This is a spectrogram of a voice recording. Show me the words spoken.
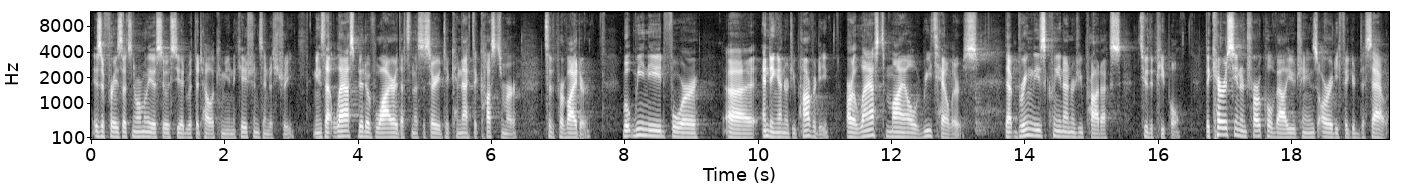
is a phrase that's normally associated with the telecommunications industry. It means that last bit of wire that's necessary to connect a customer to the provider. What we need for uh, ending energy poverty are last mile retailers that bring these clean energy products to the people. The kerosene and charcoal value chains already figured this out.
